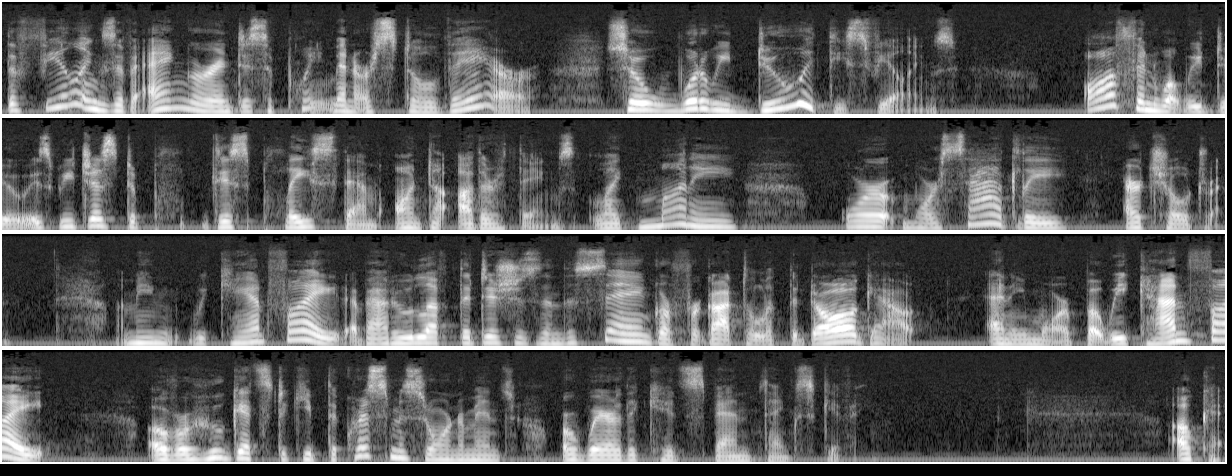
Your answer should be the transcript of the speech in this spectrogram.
the feelings of anger and disappointment are still there. So, what do we do with these feelings? Often, what we do is we just displace them onto other things like money or, more sadly, our children. I mean, we can't fight about who left the dishes in the sink or forgot to let the dog out anymore, but we can fight over who gets to keep the Christmas ornaments or where the kids spend Thanksgiving. Okay,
